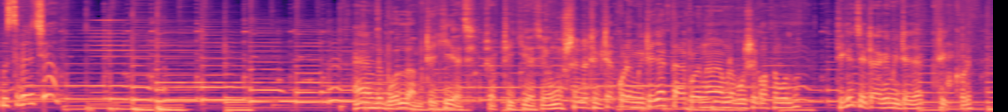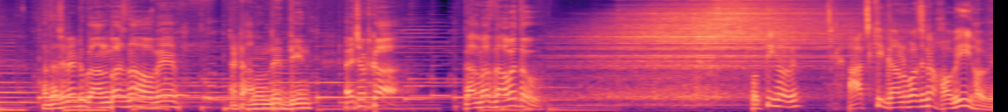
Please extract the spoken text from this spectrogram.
বুঝতে পেরেছ? হ্যাঁ আমি তো বললাম ঠিকই আছে সব ঠিকই আছে। অনুষ্ঠানটা ঠিকঠাক করে মিটে যাক তারপরে না হয় আমরা বসে কথা বলব। ঠিক আছে এটা আগে মিটে যাক ঠিক করে। আর তাছাড়া একটু গান বাজনা হবে একটা আনন্দের দিন। এই ছোটকা গান বাজনা হবে তো? সত্যি হবে। আজকে গান বাজনা হবেই হবে।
